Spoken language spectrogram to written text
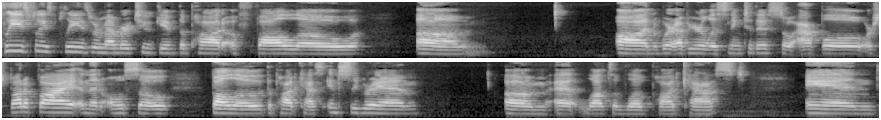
please, please, please remember to give the pod a follow um, on wherever you're listening to this, so Apple or Spotify, and then also follow the podcast Instagram um, at Lots of Love Podcast. And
